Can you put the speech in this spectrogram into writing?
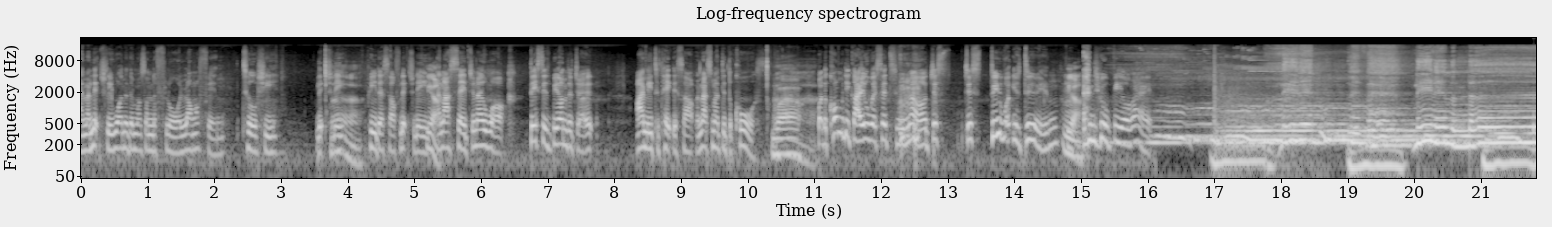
and I literally one of them was on the floor laughing till she literally Ah. peed herself, literally. Yeah. And I said, you know what? This is beyond a joke. I need to take this up, and that's when I did the course. Wow. But the comedy guy always said to me, no, just just do what you're doing, Yeah. and you'll be all right. Living, living, living the life.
